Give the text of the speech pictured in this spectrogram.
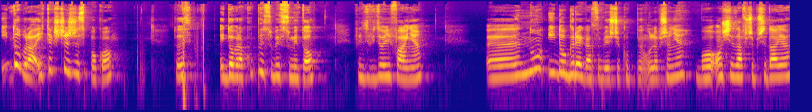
I dobra, i tak szczerze spoko. To jest, ej dobra, kupmy sobie w sumie to. Więc widzowie fajnie. E, no i do Grega sobie jeszcze kupmy ulepszenie, bo on się zawsze przydaje.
